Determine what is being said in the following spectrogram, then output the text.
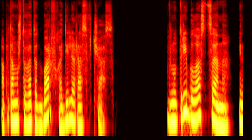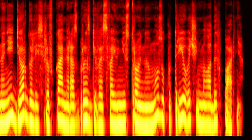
а потому что в этот бар входили раз в час. Внутри была сцена, и на ней дергались, рывками разбрызгивая свою нестройную музыку, три очень молодых парня.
